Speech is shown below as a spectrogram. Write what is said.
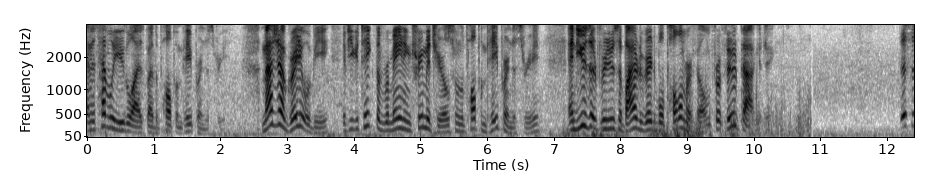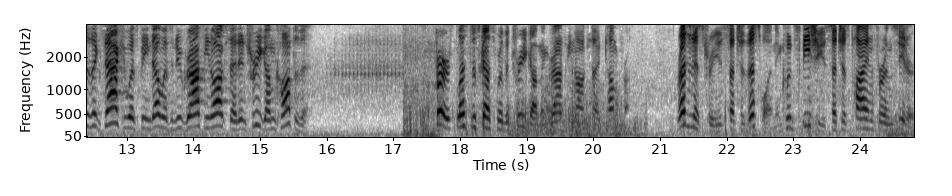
and is heavily utilized by the pulp and paper industry. Imagine how great it would be if you could take the remaining tree materials from the pulp and paper industry and use it to produce a biodegradable polymer film for food packaging. This is exactly what's being done with the new graphene oxide and tree gum composite. First, let's discuss where the tree gum and graphene oxide come from. Resinous trees, such as this one, include species such as pine, fir, and cedar.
